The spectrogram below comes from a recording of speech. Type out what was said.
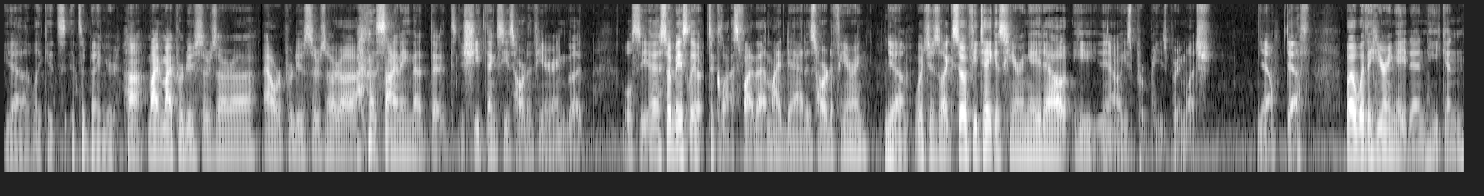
yeah, like it's it's a banger. Huh. My, my producers are, uh, our producers are uh, signing that, that she thinks he's hard of hearing, but we'll see. Uh, So basically, to classify that, my dad is hard of hearing, Yeah. which is like, so if you take his hearing aid out, he, you know, he's, pr- he's pretty much, you know, deaf. But with a hearing aid in, he can,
